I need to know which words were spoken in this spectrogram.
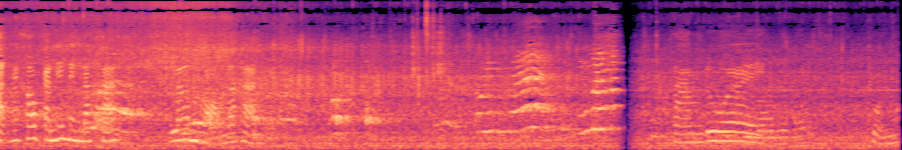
ผัดให้เข้ากันนิดนึงนะคะ เริ่มหอมแล้วค่ะ ตามด้วยถั่วง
